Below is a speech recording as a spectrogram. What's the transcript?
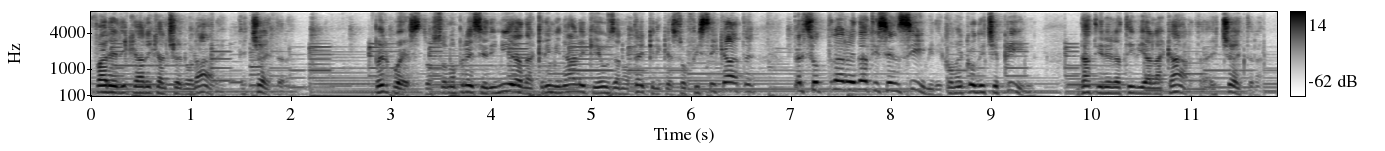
fare ricarica al cellulare, eccetera. Per questo sono presi di mira da criminali che usano tecniche sofisticate per sottrarre dati sensibili come codice PIN, dati relativi alla carta, eccetera,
